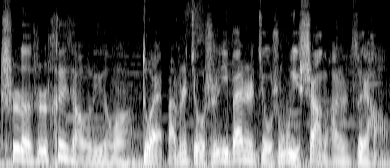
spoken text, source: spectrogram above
吃的是黑巧克力吗？对，百分之九十一般是九十五以上的话是最好，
